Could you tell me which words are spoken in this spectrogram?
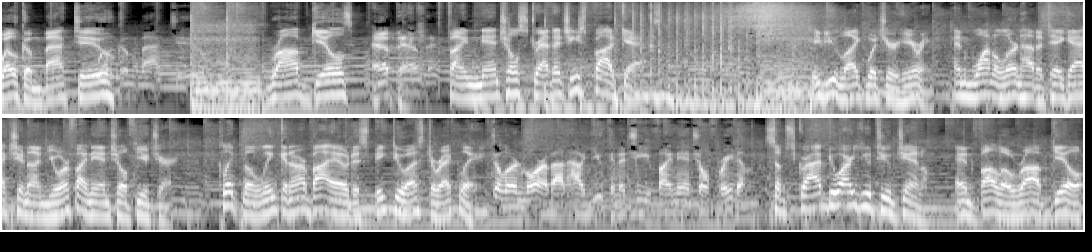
Welcome back to Welcome back to Rob Gill's Epic Financial Strategies Podcast. If you like what you're hearing and want to learn how to take action on your financial future, click the link in our bio to speak to us directly. to learn more about how you can achieve financial freedom. Subscribe to our YouTube channel and follow Rob Gill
